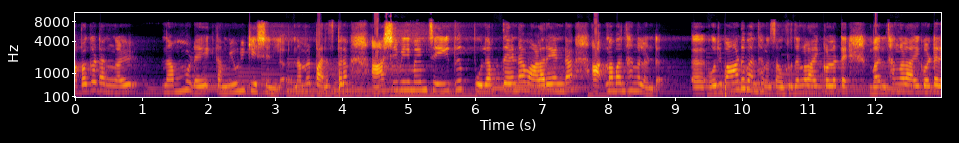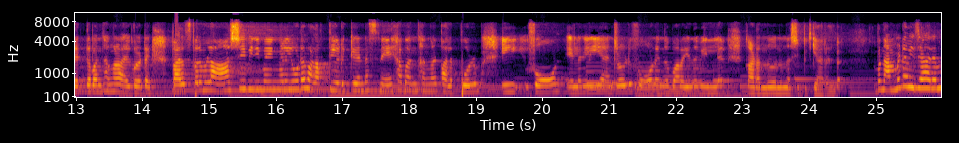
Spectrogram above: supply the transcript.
അപകടങ്ങൾ നമ്മുടെ കമ്മ്യൂണിക്കേഷനിൽ നമ്മൾ പരസ്പരം ആശയവിനിമയം ചെയ്ത് പുലർത്തേണ്ട വളരേണ്ട ആത്മബന്ധങ്ങളുണ്ട്. ഒരുപാട് ബന്ധങ്ങൾ സൗഹൃദങ്ങളായിക്കൊള്ളട്ടെ ബന്ധങ്ങളായിക്കോട്ടെ രക്തബന്ധങ്ങളായിക്കൊള്ളട്ടെ പരസ്പരമുള്ള ആശയവിനിമയങ്ങളിലൂടെ വളർത്തിയെടുക്കേണ്ട സ്നേഹബന്ധങ്ങൾ പലപ്പോഴും ഈ ഫോൺ അല്ലെങ്കിൽ ഈ ആൻഡ്രോയിഡ് ഫോൺ എന്ന് പറയുന്ന വില്ലൻ കടന്നു വന്ന് നശിപ്പിക്കാറുണ്ട്. അപ്പൊ നമ്മുടെ വിചാരം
